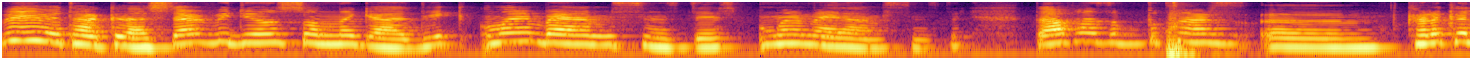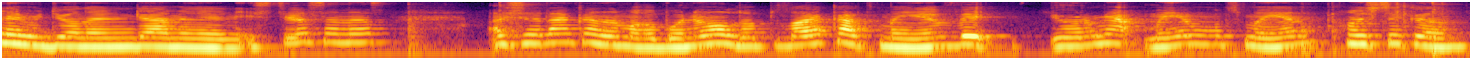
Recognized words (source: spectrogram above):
Ve evet arkadaşlar videonun sonuna geldik. Umarım beğenmişsinizdir. Umarım eğlenmişsinizdir. Daha fazla bu tarz e, kara kalem videolarının gelmelerini istiyorsanız aşağıdan kanalıma abone olup like atmayı ve yorum yapmayı unutmayın. Hoşçakalın.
